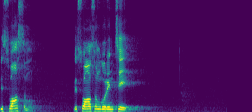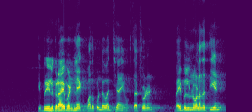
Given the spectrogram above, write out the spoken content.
విశ్వాసము. విశ్వాసం గురించి ఇబ్రిలకు రాయబడి లేక పదకొండవ అధ్యాయం. ఒకసారి చూడండి. బైబిల్ ఉన్న వాళ్ళందరూ తీయండి.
